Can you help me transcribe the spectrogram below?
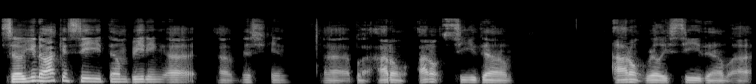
So you know, I can see them beating uh, uh, Michigan, uh, but I don't. I don't see them. I don't really see them. Uh,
